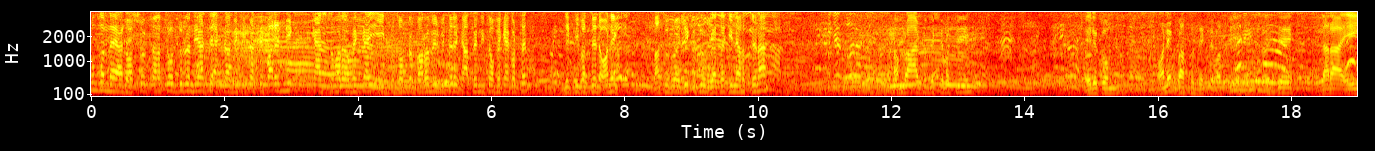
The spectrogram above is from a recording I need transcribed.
লোকজন নেয় দর্শক তারা চোদ্দটা নিয়ে আসছে একটা বিক্রি করতে পারেননি। কাস্টমার অপেক্ষায় এই প্রচণ্ড গরমের ভিতরে গাছের নিচে অপেক্ষা করছেন। দেখতে পাচ্ছেন অনেক বাছুর রয়েছে কিন্তু বেচা কিনা হচ্ছে না। আমরা আর দেখতে পাচ্ছি। এরকম অনেক বাছুর দেখতে পাচ্ছি। রয়েছে যারা এই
